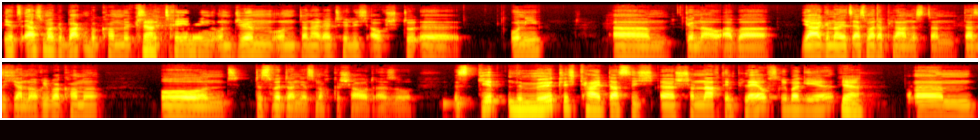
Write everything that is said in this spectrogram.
jetzt erstmal gebacken bekomme mit, mit, Training und Gym und dann halt natürlich auch Stu äh, Uni. Ähm, genau, aber ja, genau, jetzt erstmal der Plan ist dann, dass ich Januar rüberkomme und das wird dann jetzt noch geschaut. Also es gibt eine Möglichkeit, dass ich äh, schon nach den Playoffs rübergehe. Ja. Ähm,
